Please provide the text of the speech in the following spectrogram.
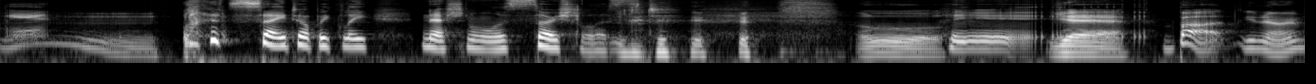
bit, hmm. let's say topically, nationalist socialist. Ooh. Yeah. Yeah, but you know,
